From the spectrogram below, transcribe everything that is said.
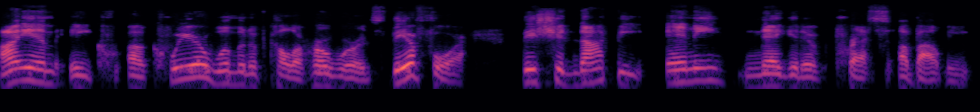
I am a, a queer woman of color, her words. Therefore, there should not be any negative press about me.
